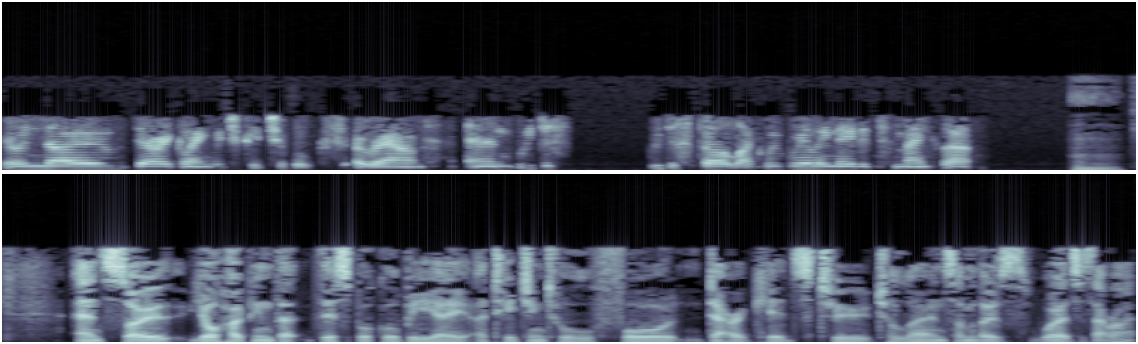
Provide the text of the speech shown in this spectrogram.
there are no Darug language picture books around, and we just we just felt like we really needed to make that. Mm. And so you're hoping that this book will be a, a teaching tool for Darug kids to, to learn some of those words, is that right?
